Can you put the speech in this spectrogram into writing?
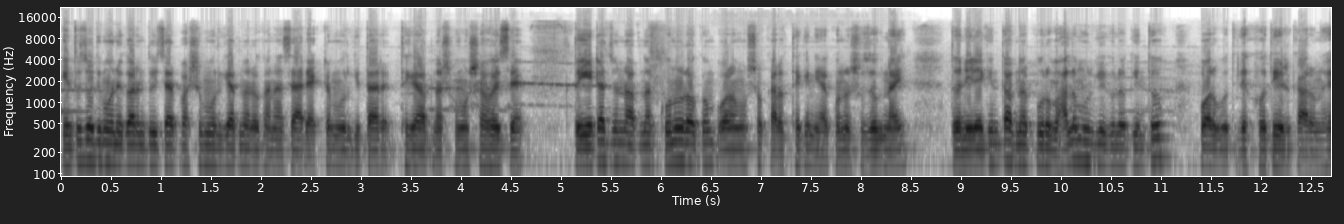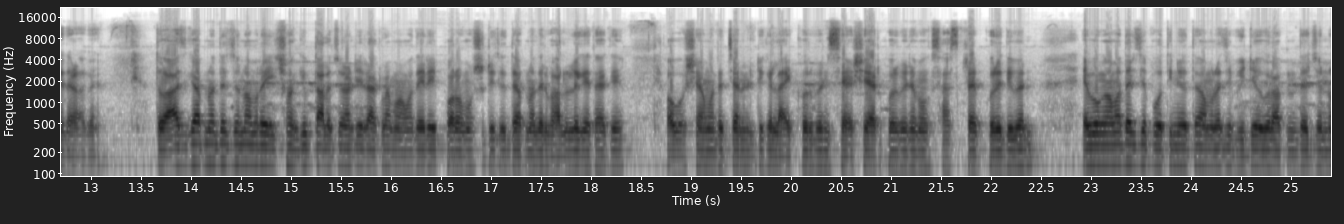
কিন্তু যদি মনে করেন দুই চার পাঁচশো মুরগি আপনার ওখানে আছে, আর একটা মুরগি তার থেকে আপনার সমস্যা হয়েছে। তো এটার জন্য আপনার কোনো রকম পরামর্শ কারোর থেকে নেওয়ার কোনো সুযোগ নাই। তো নিলে কিন্তু আপনার পুরো ভালো মুরগিগুলো কিন্তু পরবর্তীতে ক্ষতির কারণ হয়ে দাঁড়াবে। তো আজকে আপনাদের জন্য আমরা এই সংক্ষিপ্ত আলোচনাটি রাখলাম। আমাদের এই পরামর্শটি যদি আপনাদের ভালো লেগে থাকে, অবশ্যই আমাদের চ্যানেলটিকে লাইক করবেন, শেয়ার করবেন এবং সাবস্ক্রাইব করে দিবেন। এবং আমাদের যে প্রতিনিয়ত আমরা যে ভিডিওগুলো আপনাদের জন্য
